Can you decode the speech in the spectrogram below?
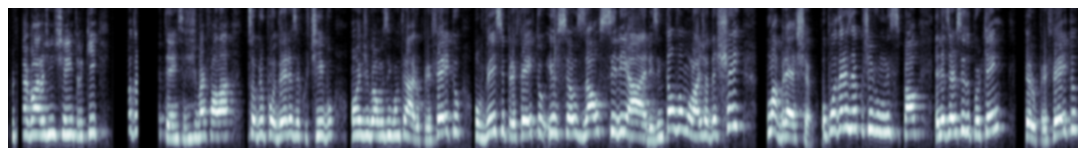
porque agora a gente entra aqui em outra competência. A gente vai falar sobre o poder executivo, onde vamos encontrar o prefeito, o vice-prefeito e os seus auxiliares. Então vamos lá, já deixei uma brecha. O poder executivo municipal ele é exercido por quem? Pelo prefeito,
